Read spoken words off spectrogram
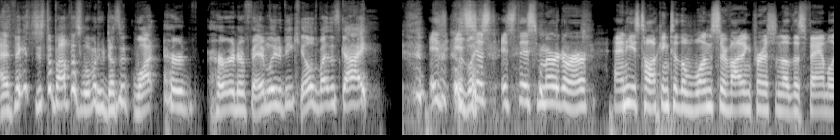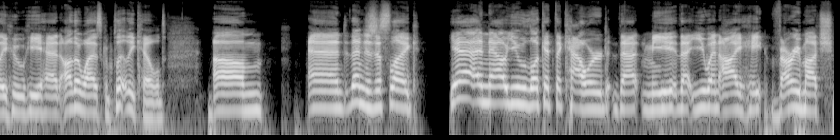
I think it's just about this woman who doesn't want her her and her family to be killed by this guy. It's, it's like- just it's this murderer, and he's talking to the one surviving person of this family who he had otherwise completely killed. Um, and then it's just like, yeah, and now you look at the coward that me that you and I hate very much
